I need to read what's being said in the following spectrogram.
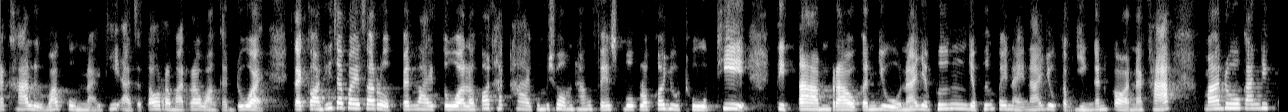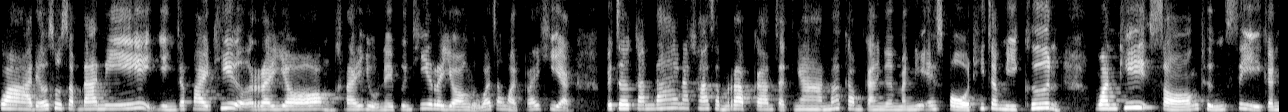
นะคะ หรือว่ากลุ่มไหนที่อาจจะต้องระมัดระวังกันด้วย แต่ก่อนที่จะไปสรุปเป็นรายตัวแล้วก็ทักทายคุณผู้ชมทั้ง Facebook แล้วก็ YouTube ที่ติดตามเรากันอยู่นะ อย่าเพิ่งอย่าเพิ่งไปไหนนะอยู่กับหญิงกันก่อนนะคะ มาดูกันดีกว่า เดี๋ยวสุดสัปดาห์นี้ หญิงจะไปที่ระยอง ใครอยู่ในพื้นที่ระยองหรือว่าจังหวัดใกล้เคียงไปเจอกันได้นะคะสำหรับการจัดงานมหกรรมการเงิน Money Expo ที่จะมีขึ้น วันที่2ถึง4กัน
